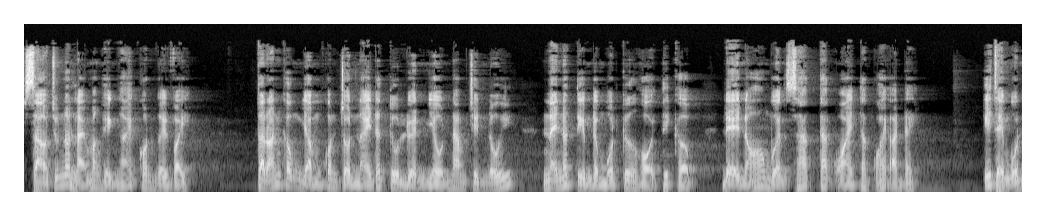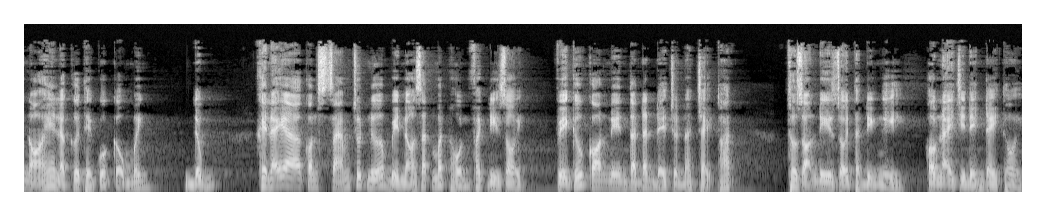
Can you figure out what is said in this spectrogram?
Sao chúng nó lại mang hình hài con người vậy? Ta đoán không nhầm con trồn này đã tu luyện nhiều năm trên núi. Nay nó tìm được một cơ hội thích hợp Để nó mượn xác tác oai tác quái ở đây. Ý thầy muốn nói là cơ thể của cậu Minh. Đúng. Khi nãy à, con xám chút nữa bị nó dắt mất hồn phách đi rồi. Vì cứu con nên ta đã để cho nó chạy thoát. Thu dọn đi rồi ta đi nghỉ. Hôm nay chỉ đến đây thôi.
